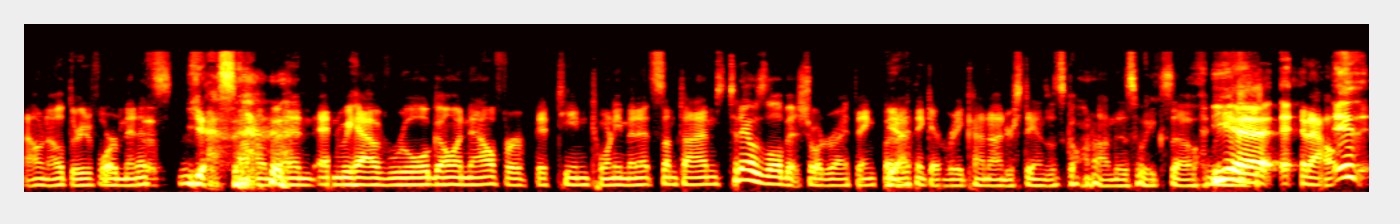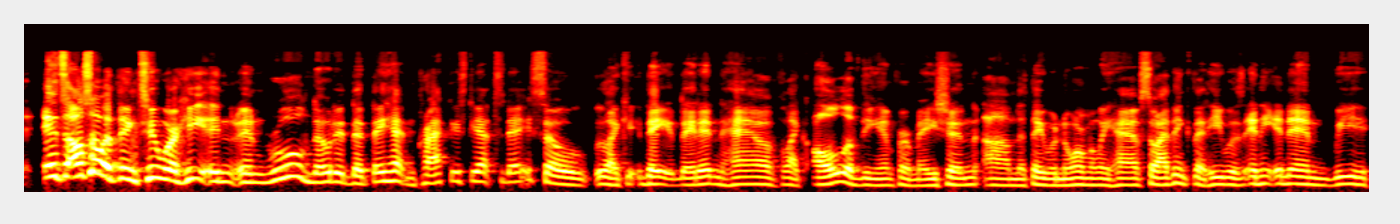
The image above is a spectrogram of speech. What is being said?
I don't know, three to four minutes. Yes. um, and and we have Rhule going now for 15, 20 minutes sometimes. Today was a little bit shorter, I think, but yeah. I think everybody kind of understands what's going on this week. So yeah, it out. It, it's also a thing too where he and, and Rhule noted that they hadn't practiced yet today. So like they they didn't have like all of the information um that they would normally have. So I think that he was and, he, and then we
